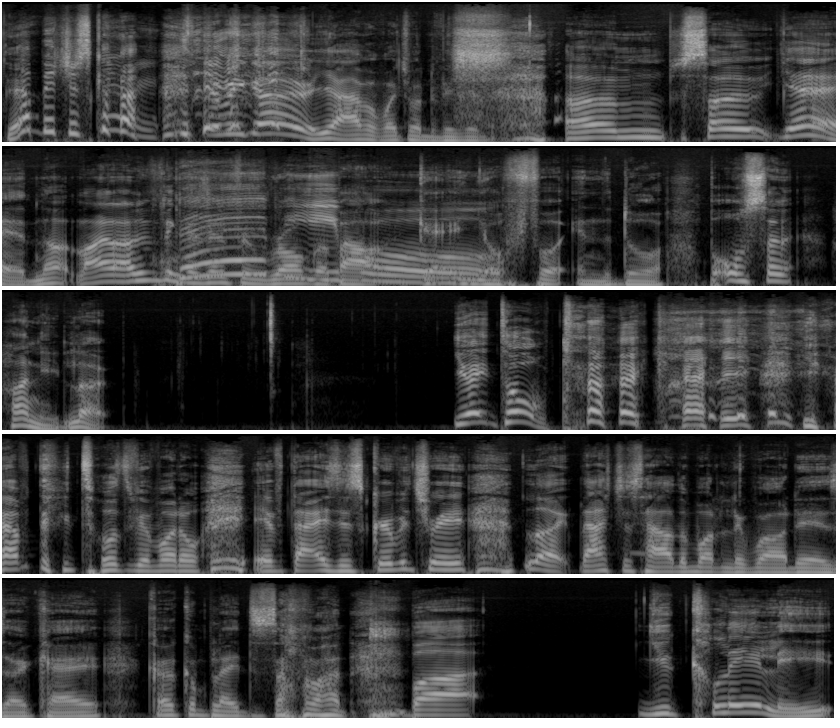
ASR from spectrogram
That bitch is scary. There we go. Yeah, I haven't watched WandaVision. Um, so yeah, not like I don't think there's anything Bare wrong about getting your foot in the door. But also, honey, look. You ain't tall. okay. You have to be tall to be a model. If that is discriminatory, look, that's just how the modeling world is, okay? Go complain to someone. But you clearly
